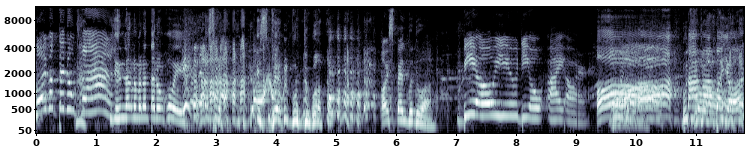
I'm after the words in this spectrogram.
Hoy, magtanong ka! Yun lang naman ang tanong ko eh. Spell boudoir. O, spell Butuan. B-O-U-D-O-I-R. Oh! Tama ba yun?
